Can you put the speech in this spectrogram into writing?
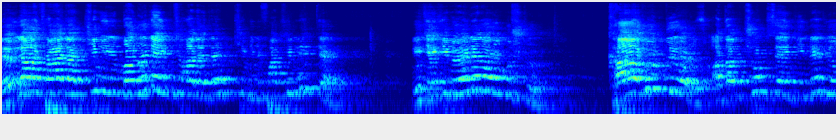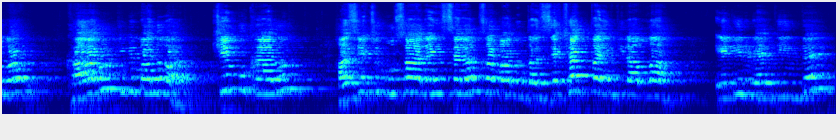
Mevla Teala kiminin malıyla imtihan eder, kimini fakirlikle. Nitekim öyle de olmuştur. Karun diyoruz. Adam çok zengin. Ne diyorlar? Karun gibi malı var. Kim bu Karun? Hazreti Musa Aleyhisselam zamanında zekatla ilgili Allah emir verdiğinde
